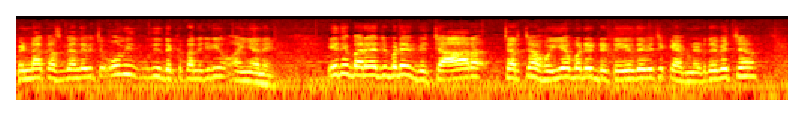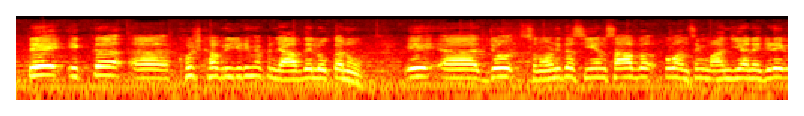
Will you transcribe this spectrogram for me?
ਪਿੰਡਾਂ ਕਸਬਿਆਂ ਦੇ ਵਿੱਚ ਉਹ ਵੀ ਦੀ ਦਿੱਕਤਾਂ ਨੇ ਜਿਹੜੀਆਂ ਉਹ ਆਈਆਂ ਨੇ। ਇਹਦੇ ਬਾਰੇ ਅੱਜ ਬੜੇ ਵਿਚਾਰ ਚਰਚਾ ਹੋਈ ਹੈ ਬੜੇ ਡਿਟੇਲ ਦੇ ਵਿੱਚ ਕੈਬਨਿਟ ਦੇ ਵਿੱਚ। ਤੇ ਇੱਕ ਅਹ, ਖੁਸ਼ਖਬਰੀ ਜਿਹੜੀ ਮੈਂ ਪੰਜਾਬ ਦੇ ਲੋਕਾਂ ਨੂੰ ਇਹ ਜੋ ਸੁਣਾਉਣੀ ਤਾਂ ਸੀਐਮ ਸਾਹਿਬ ਭਗਵੰਤ ਸਿੰਘ ਮਾਨ ਜੀਆਂ ਨੇ ਜਿਹੜੇ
